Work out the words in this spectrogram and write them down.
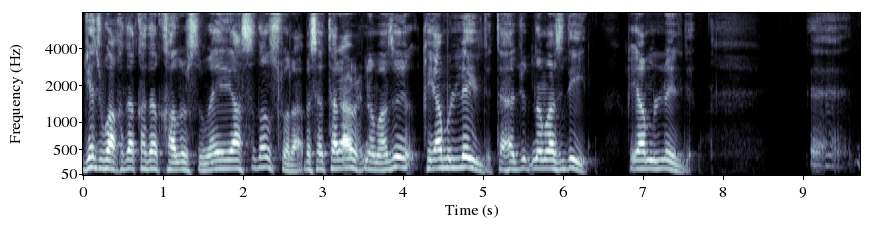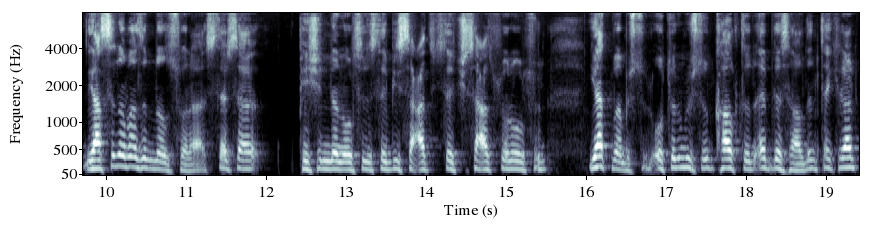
geç vakte kadar kalırsın veya yatsıdan sonra mesela teravih namazı kıyamul leyldi. Teheccüd namazı değil. Kıyamul leyldi. E, yatsı namazından sonra isterse peşinden olsun ister bir saat işte iki saat sonra olsun yatmamışsın, oturmuşsun, kalktın, ebdes aldın, tekrar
